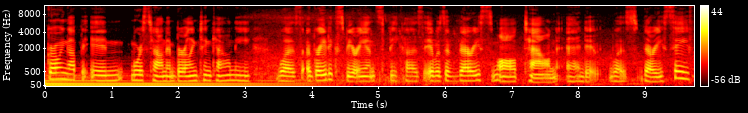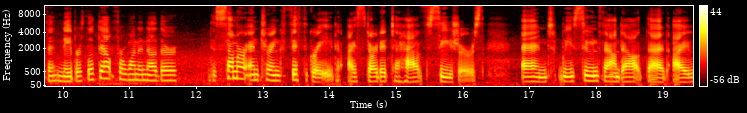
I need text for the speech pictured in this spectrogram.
Growing up in Moorestown in Burlington County was a great experience because it was a very small town and it was very safe and neighbors looked out for one another. The summer entering fifth grade, I started to have seizures and we soon found out that I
